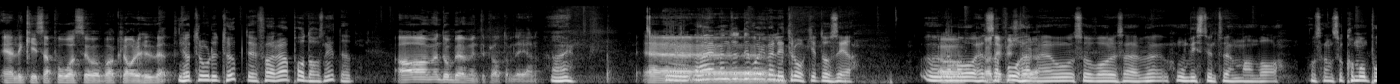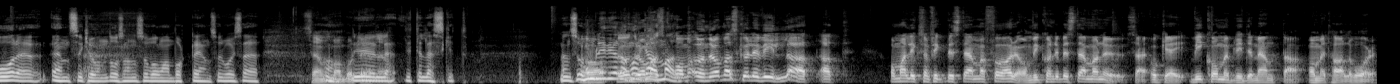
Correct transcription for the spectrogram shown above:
eller kissa på sig och vara klar i huvudet. Jag tror du tog upp det i förra poddavsnittet. Ja, men då behöver vi inte prata om det igen. Nej. Eh, Eh, nej, men det, det var ju väldigt tråkigt att se. Eh, När man var och ja, hälsade det på henne och så var det så här, hon visste inte vem man var. Och sen så kom hon på det en sekund och sen så var man borta igen. Så det var ju så här, Sen var ja, man borta det är igen. lite läskigt. Men så hon Ja. blev i alla fall gammal. Om, undrar om man skulle vilja att, att, om man liksom fick bestämma före, om vi kunde bestämma nu, så här, okej, vi kommer bli dementa om ett halvår.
